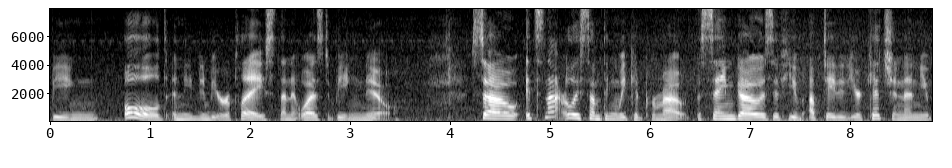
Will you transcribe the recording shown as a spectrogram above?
being old and needing to be replaced than it was to being new so it's not really something we could promote. The same goes if you've updated your kitchen and you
